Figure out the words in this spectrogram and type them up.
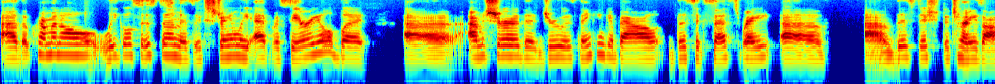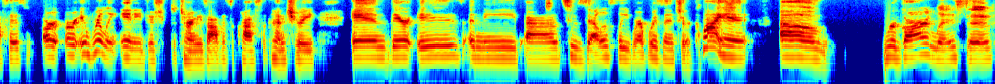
Uh, the criminal legal system is extremely adversarial, but uh, I'm sure that Drew is thinking about the success rate of this district attorney's office, or, or really any district attorney's office across the country. And there is a need uh, to zealously represent your client, um, regardless of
